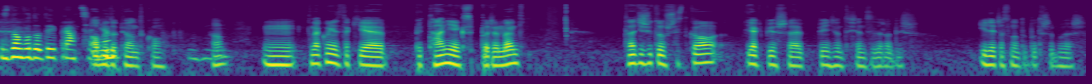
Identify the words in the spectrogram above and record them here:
Znowu do tej pracy, Oby nie? do piątku. Mm -hmm. no. Na koniec takie pytanie, eksperyment Tracisz to wszystko, jak pierwsze 50 tysięcy zarobisz? Ile czasu na to potrzebujesz?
